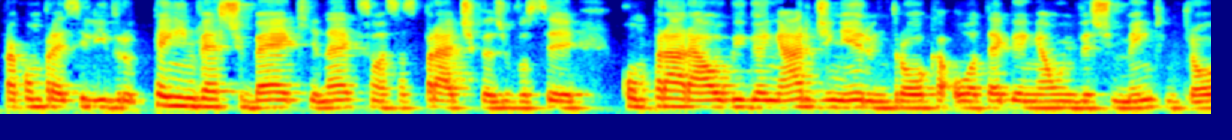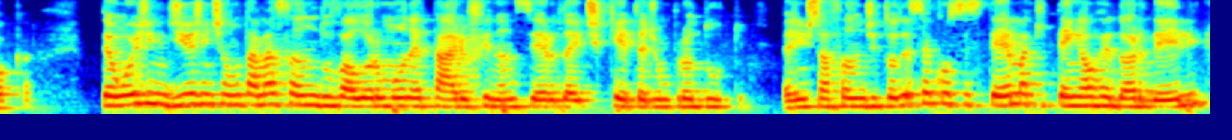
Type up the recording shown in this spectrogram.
para comprar esse livro tem investback, né, que são essas práticas de você comprar algo e ganhar dinheiro em troca ou até ganhar um investimento em troca. Então, hoje em dia, a gente não está mais falando do valor monetário financeiro da etiqueta de um produto. A gente está falando de todo esse ecossistema que tem ao redor dele,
